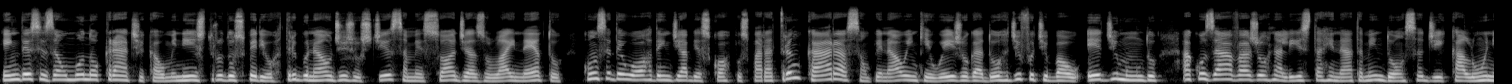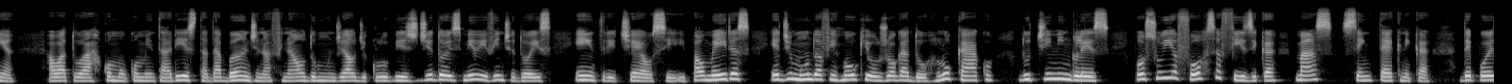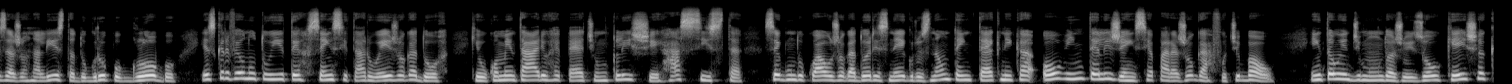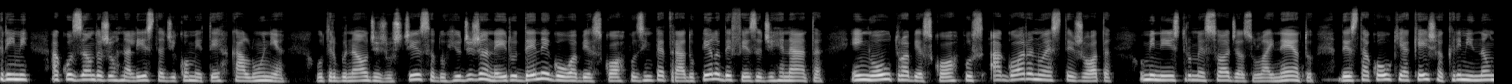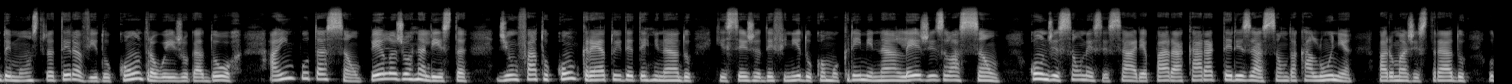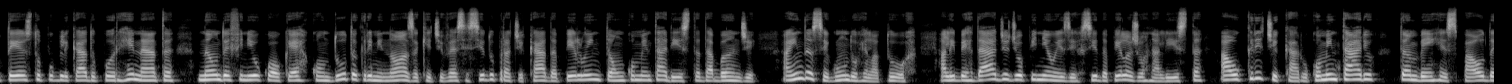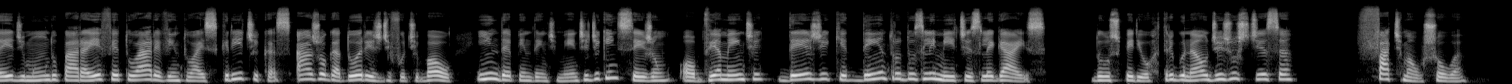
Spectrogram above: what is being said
Em decisão monocrática, o ministro do Superior Tribunal de Justiça, Messode Azulay Neto, concedeu ordem de habeas corpus para trancar a ação penal em que o ex-jogador de futebol Edmundo acusava a jornalista Renata Mendonça de calúnia. Ao atuar como comentarista da Band na final do Mundial de Clubes de 2022 entre Chelsea e Palmeiras, Edmundo afirmou que o jogador Lukaku, do time inglês, possuía força física, mas sem técnica. Depois, a jornalista do grupo Globo escreveu no Twitter, sem citar o ex-jogador, que o comentário repete um clichê racista, segundo o qual jogadores negros não têm técnica ou inteligência para jogar futebol. Então Edmundo ajuizou queixa-crime, acusando a jornalista de cometer calúnia. O Tribunal de Justiça do Rio de Janeiro denegou o habeas corpus impetrado pela defesa de Renata. Em outro habeas corpus, agora no STJ, o ministro Messode Azulay Neto destacou que a queixa-crime não demonstra ter havido contra o ex-jogador a imputação pela jornalista de um fato concreto e determinado que seja definido como crime na legislação, condição necessária para a caracterização da calúnia. Para o magistrado, o texto publicado por Renata não definiu qualquer conduta criminosa que tivesse sido praticada pelo então comentarista da Band. Ainda segundo o relator, a liberdade de opinião exercida pela jornalista, ao criticar o comentário, também respalda Edmundo para efetuar eventuais críticas a jogadores de futebol, independentemente de quem sejam, obviamente, desde que dentro dos limites legais. Do Superior Tribunal de Justiça, Fátima Uchoa.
